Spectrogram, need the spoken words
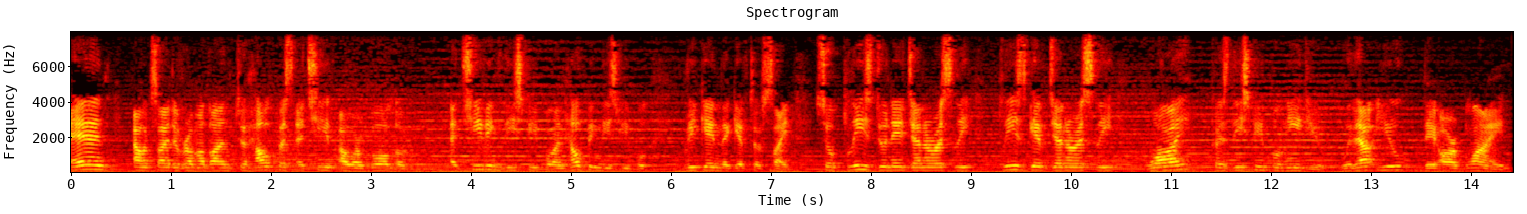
and outside of Ramadan to help us achieve our goal of achieving these people and helping these people regain the gift of sight. So please donate generously, please give generously. Why? Because these people need you. Without you, they are blind.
